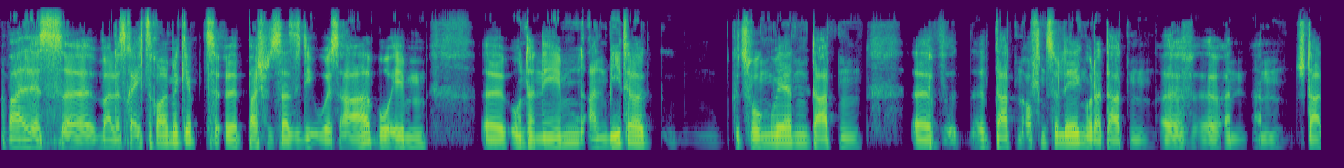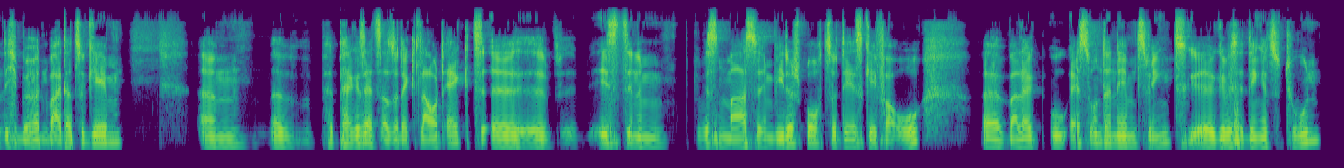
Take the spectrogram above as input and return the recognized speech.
weil es äh, weil es Rechtsräume gibt, äh, beispielsweise die USA, wo eben äh, Unternehmen, Anbieter gezwungen werden, Daten äh, Daten offenzulegen oder Daten äh, äh an, an staatliche Behörden weiterzugeben. Ähm, äh, per Gesetz. Also der Cloud Act äh, ist in einem gewissen Maße im Widerspruch zur DSGVO weil er US-Unternehmen zwingt, äh, gewisse Dinge zu tun,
